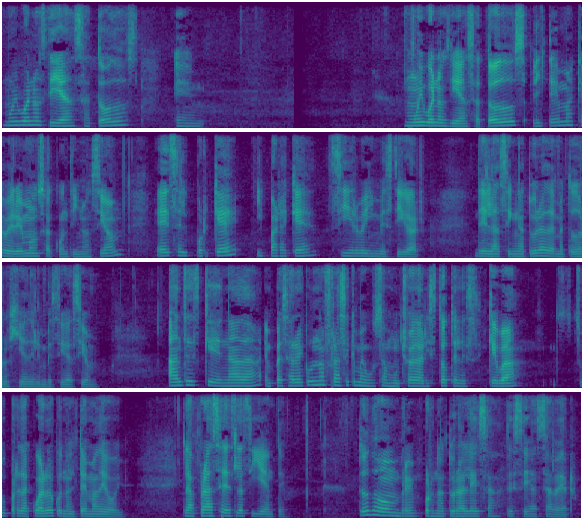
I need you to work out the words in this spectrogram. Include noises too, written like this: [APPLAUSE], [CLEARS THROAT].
Muy buenos días a todos. Eh, muy buenos días a todos. El tema que veremos a continuación es el por qué y para qué sirve investigar de la asignatura de metodología de la investigación. Antes que nada, empezaré con una frase que me gusta mucho de Aristóteles, que va súper de acuerdo con el tema de hoy. La frase es la siguiente. Todo hombre, por naturaleza, desea saber.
